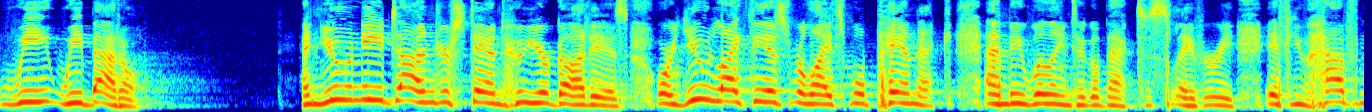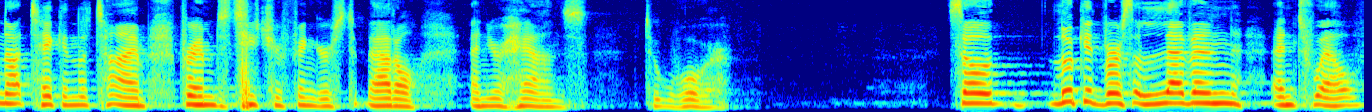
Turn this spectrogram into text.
we, we battle. And you need to understand who your God is, or you, like the Israelites, will panic and be willing to go back to slavery if you have not taken the time for Him to teach your fingers to battle and your hands to war. So look at verse 11 and 12.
